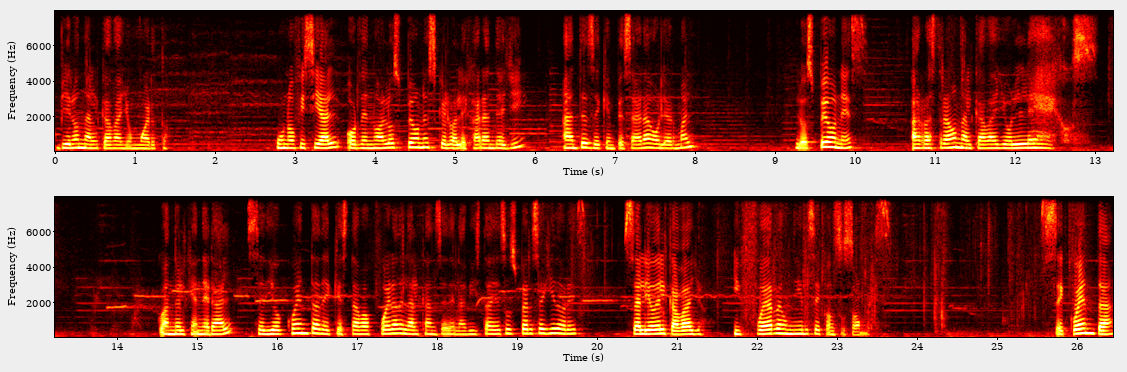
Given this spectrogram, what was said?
vieron al caballo muerto. Un oficial ordenó a los peones que lo alejaran de allí antes de que empezara a oler mal. Los peones arrastraron al caballo lejos. Cuando el general se dio cuenta de que estaba fuera del alcance de la vista de sus perseguidores, salió del caballo y fue a reunirse con sus hombres. Se cuenta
